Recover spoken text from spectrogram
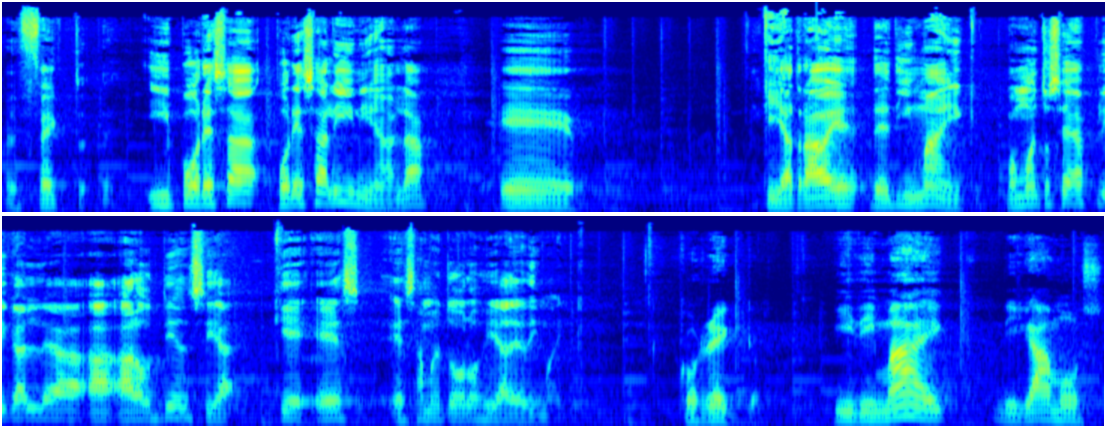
Perfecto. Y por esa, por esa línea, ¿verdad? Eh, que ya a través de DMIC, vamos entonces a explicarle a, la audiencia qué es esa metodología de DMIC. Correcto. Y DMIC, digamos,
